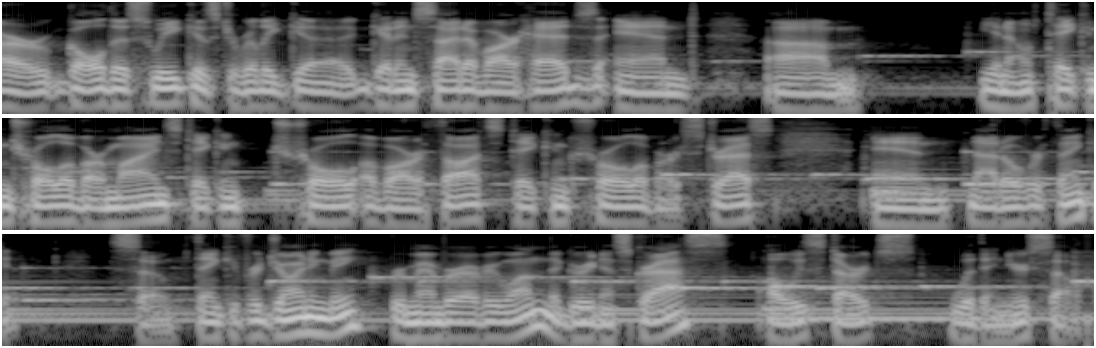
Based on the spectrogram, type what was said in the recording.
our goal this week is to really get, get inside of our heads and um, you know, take control of our minds, take control of our thoughts, take control of our stress, and not overthink it. So, thank you for joining me. Remember, everyone, the greenest grass always starts within yourself.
